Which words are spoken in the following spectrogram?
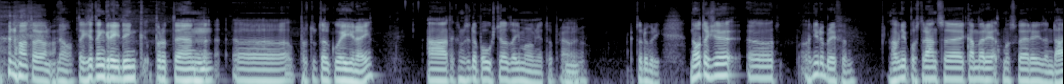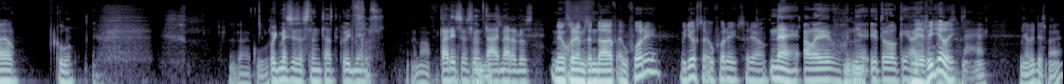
no, to jo, no. No, takže ten grading pro ten, Hmm. uh, pro tu telku je jiný. A tak jsem si to pouštěl, zajímalo mě to právě. Hmm. No. Je to dobrý. No, takže uh, hodně dobrý film. Hlavně po stránce kamery, atmosféry, Zendaya. Cool. To je cool. Pojďme si zaslintat klidně. Nemá Tady se slintá jedna radost. Mimochodem Zendaya v Euforii. Viděl jste Euforii seriál? Ne, ale je hodně, Hmm. je to velký hype. Neviděli. Ne, měli bychom?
